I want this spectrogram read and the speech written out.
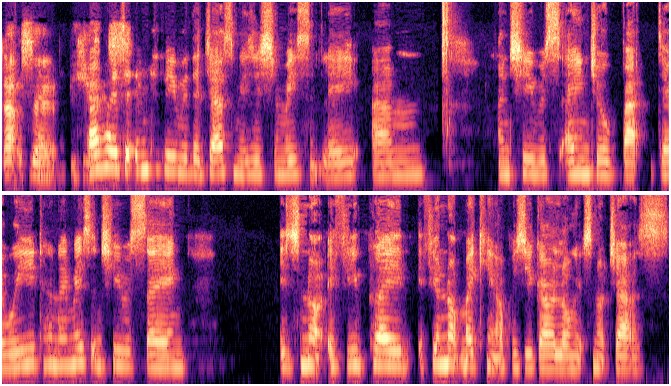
that's it. Yes. i heard an interview with a jazz musician recently um, and she was Angel Bat Dawid, her name is and she was saying it's not if you play if you're not making it up as you go along it's not jazz.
